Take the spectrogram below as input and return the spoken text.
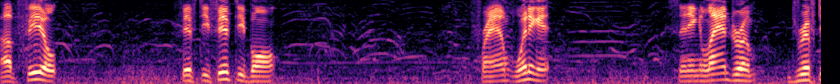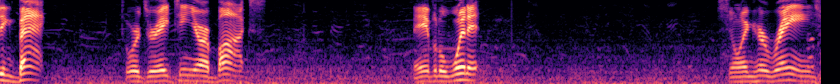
Upfield. 50 50 ball. Fram winning it. Sending Landrum drifting back towards her 18 yard box. Able to win it. Showing her range,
